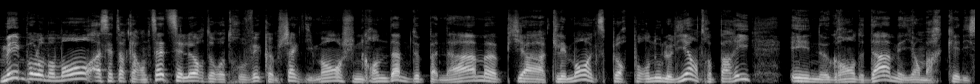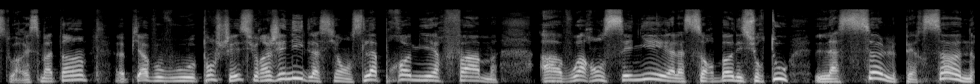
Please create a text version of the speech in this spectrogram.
Mais pour le moment, à 7h47, c'est l'heure de retrouver, comme chaque dimanche, une grande dame de Paname. Pia Clément explore pour nous le lien entre Paris et une grande dame ayant marqué l'histoire. Et ce matin, euh, Pia, vous vous penchez sur un génie de la science, la première femme à avoir enseigné à la Sorbonne et surtout la seule personne,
